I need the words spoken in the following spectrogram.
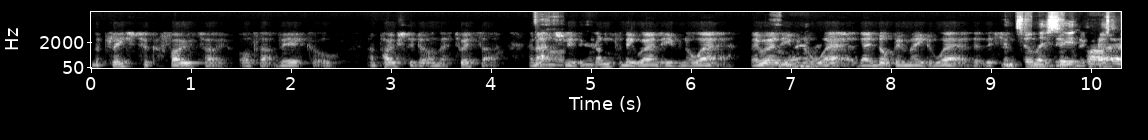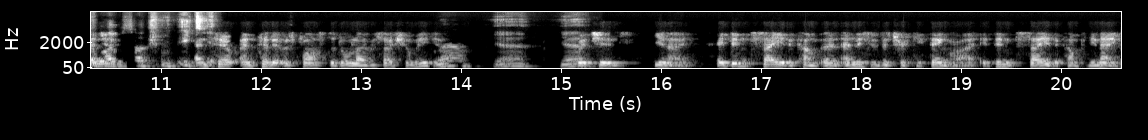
the police took a photo of that vehicle and posted it on their Twitter. And oh, actually, the yeah. company weren't even aware. They weren't aware. even aware. They'd not been made aware that this until they see it plastered all over social media. Until until it was plastered all over social media. Wow. Yeah. Yeah. Which is, you know, it didn't say the company, and this is the tricky thing, right? It didn't say the company name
